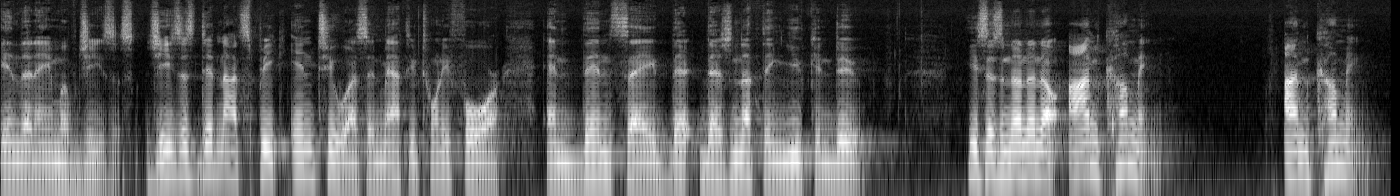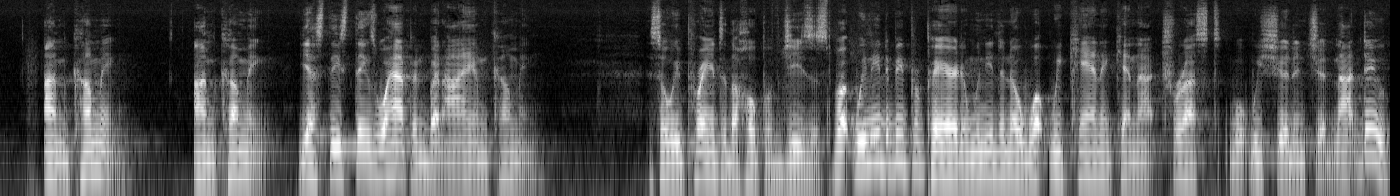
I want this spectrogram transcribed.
in the name of Jesus. Jesus did not speak into us in Matthew 24 and then say, there, There's nothing you can do. He says, No, no, no, I'm coming. I'm coming. I'm coming. I'm coming. Yes, these things will happen, but I am coming. So we pray into the hope of Jesus. But we need to be prepared and we need to know what we can and cannot trust, what we should and should not do.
